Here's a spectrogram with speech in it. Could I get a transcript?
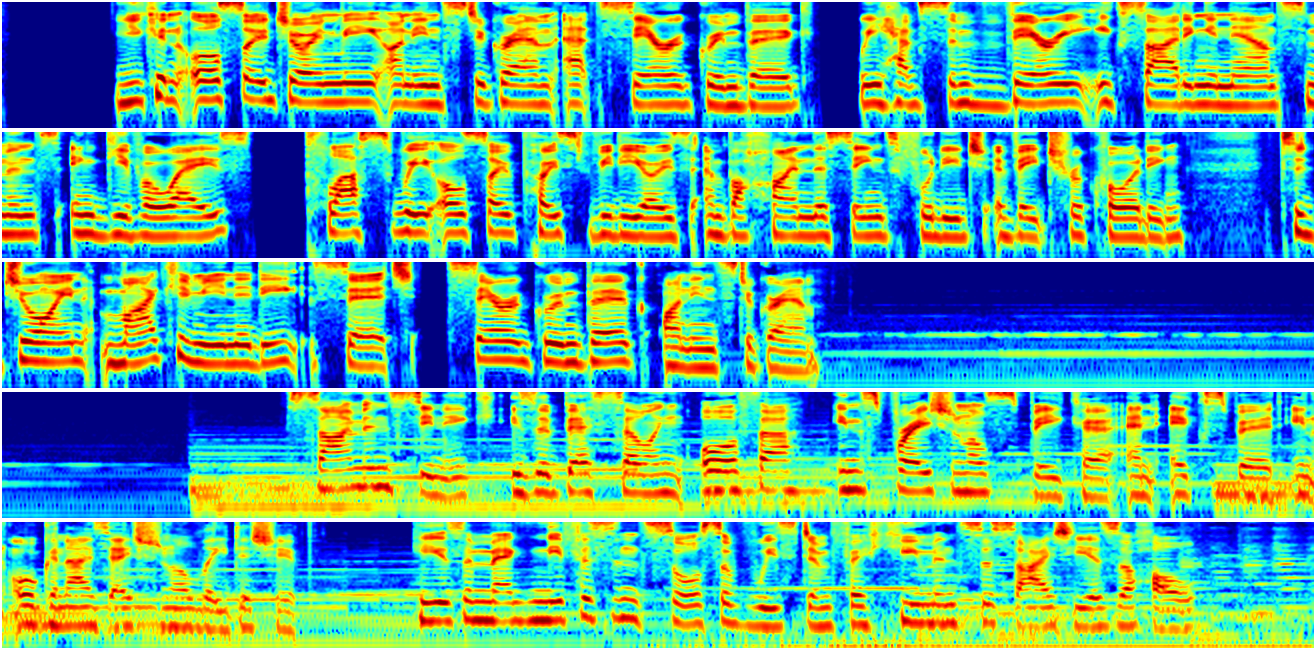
You can also join me on Instagram at Sarah Grynberg. We have some very exciting announcements and giveaways. Plus, we also post videos and behind the scenes footage of each recording. To join my community, search Sarah Grynberg on Instagram. Simon Sinek is a best selling author, inspirational speaker, and expert in organisational leadership. He is a magnificent source of wisdom for human society as a whole.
